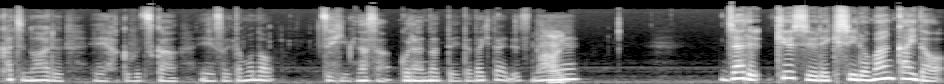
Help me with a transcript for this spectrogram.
価値のある、えー博物館、えーそういったものをぜひ皆さんご覧になっていただきたいですね。はい。JAL 九州歴史ロマン街道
